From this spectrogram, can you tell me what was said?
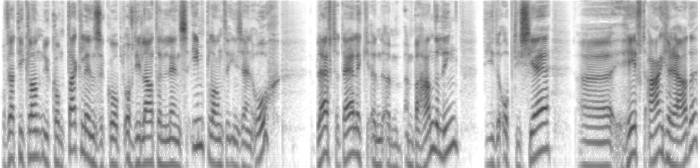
Of dat die klant nu contactlenzen koopt of die laat een lens implanten in zijn oog, blijft het eigenlijk een, een, een behandeling die de opticien uh, heeft aangeraden.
